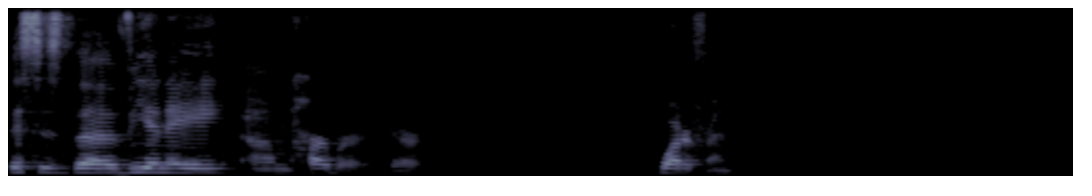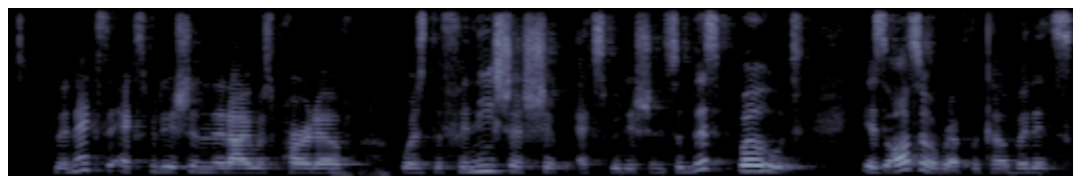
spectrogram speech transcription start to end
This is the V&A um, harbor there, waterfront. The next expedition that I was part of was the Phoenicia ship expedition. So this boat is also a replica, but it's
